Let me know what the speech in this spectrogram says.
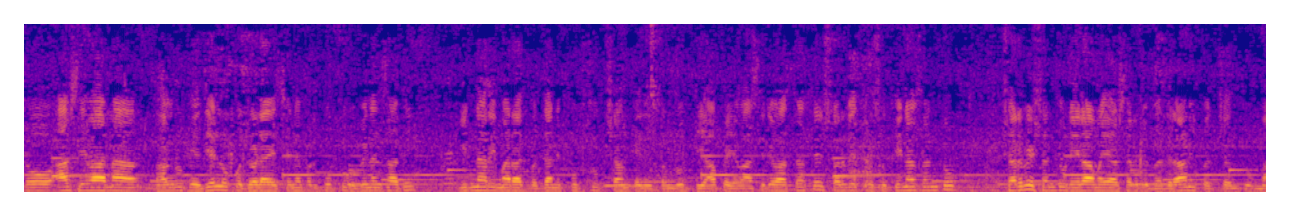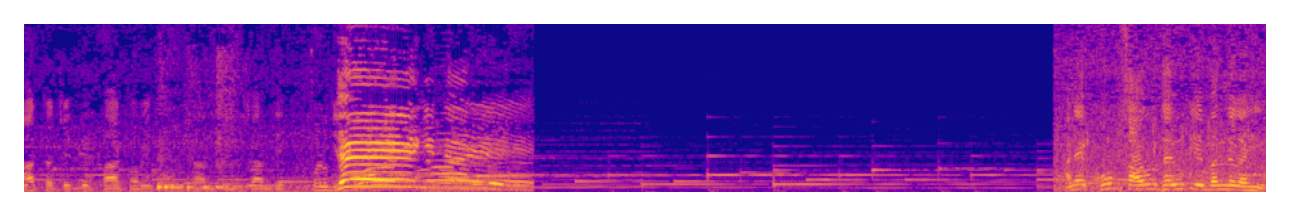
તો આ સેવાના ભાગરૂપે જે લોકો જોડાય છે એને પણ ખૂબ ખૂબ અભિનંદન સાથે ગિરનારી મહારાજ બધાને ખૂબ સુખ શાંતિની સમૃદ્ધિ આપે એવા આશીર્વાદ સાથે સર્વેત્ર સુખીના સંતુ સર્વે સંતુ નિરામયા સર્વે ભદ્રાણી પચ્યંતુ માત કચિત દુઃખ પાઠ હવે ઓમ શાંતિ શાંતિ. બોલું અને ખૂબ સારું થયું કે બંધ રહી.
